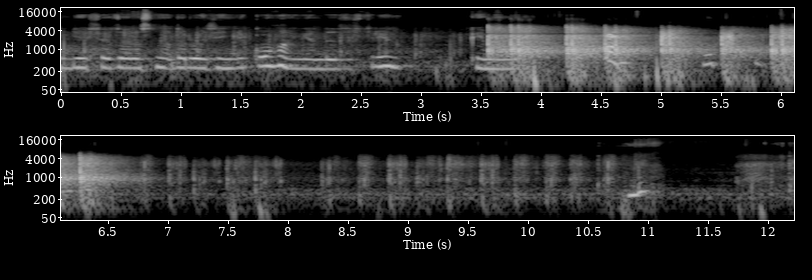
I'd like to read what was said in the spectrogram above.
Надіюсь, я зараз на дорозі нікого я не зустріну. Мене. Оп. Так, був. Давайте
